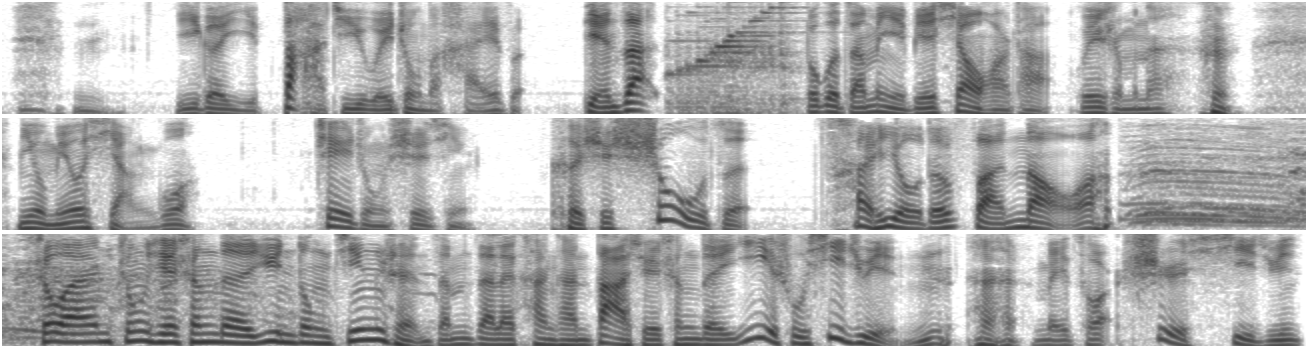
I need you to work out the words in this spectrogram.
嗯，一个以大局为重的孩子，点赞。不过咱们也别笑话他，为什么呢？哼，你有没有想过，这种事情？可是瘦子才有的烦恼啊！说完中学生的运动精神，咱们再来看看大学生的艺术细菌。没错，是细菌。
